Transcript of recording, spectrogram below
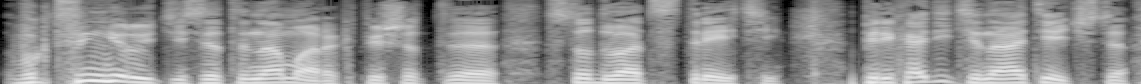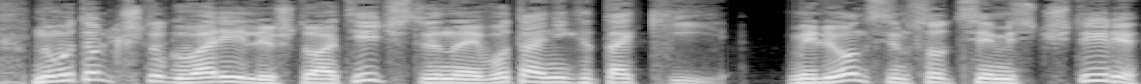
Вакцинируйтесь от иномарок, пишет э, 123-й. Переходите на отечество. Но мы только что говорили, что отечественные, вот они-то такие. Миллион семьсот семьдесят четыре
